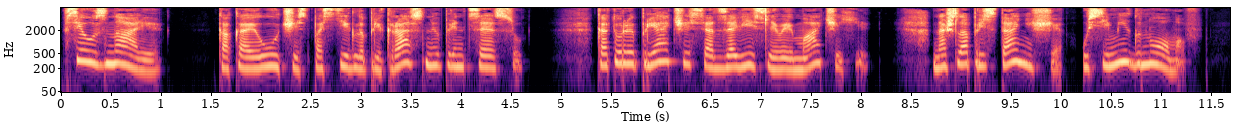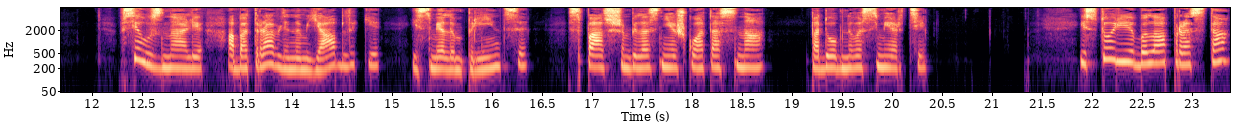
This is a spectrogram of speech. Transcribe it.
Все узнали, какая участь постигла прекрасную принцессу, которая, прячась от завистливой мачехи, нашла пристанище у семи гномов. Все узнали об отравленном яблоке и смелом принце, спасшем Белоснежку ото сна, подобного смерти. История была проста,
